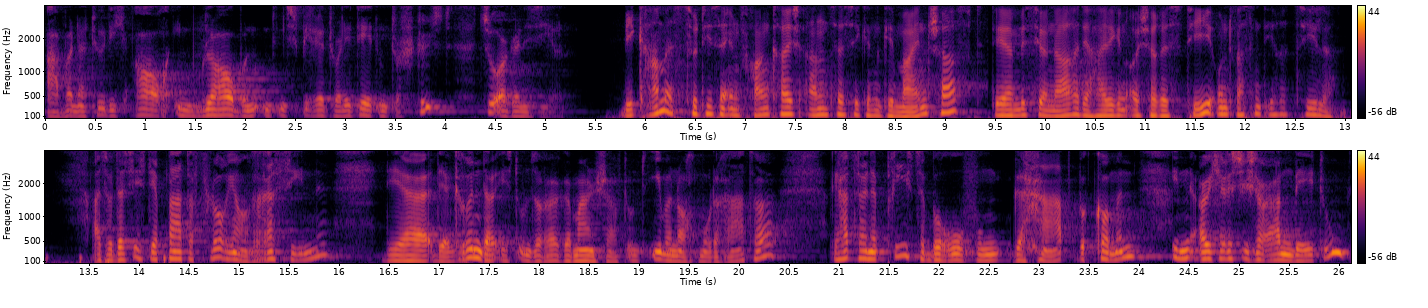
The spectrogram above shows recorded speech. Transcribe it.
aber natürlich auch im Glauben und in Spiritualität unterstützt, zu organisieren. Wie kam es zu dieser in Frankreich ansässigen Gemeinschaft der Missionare der Heiligen Eucharistie und was sind ihre Ziele? Also das ist der Pater Florian Racine, der der Gründer ist unserer Gemeinschaft und immer noch Moderator. Der hat seine Priesterberufung gehabt, bekommen in eucharistischer Anbetung.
